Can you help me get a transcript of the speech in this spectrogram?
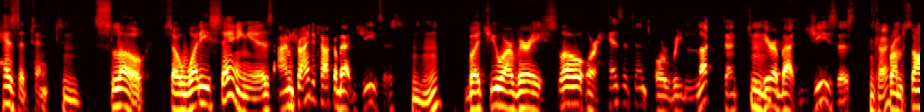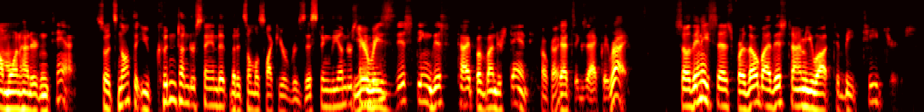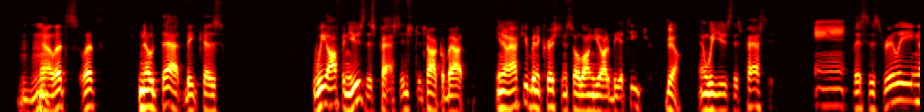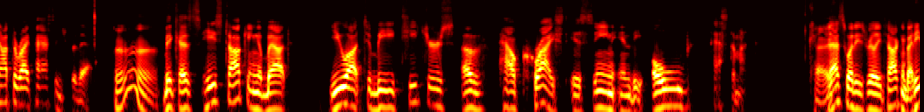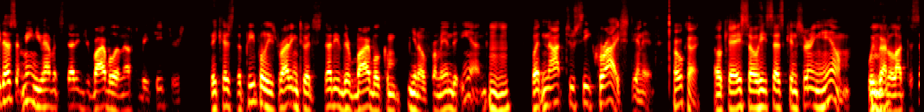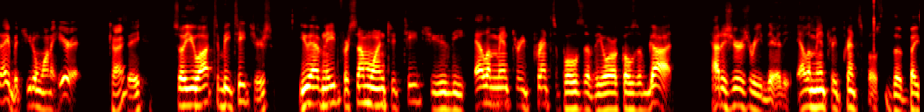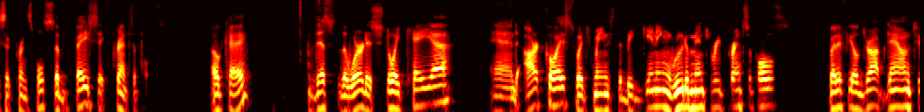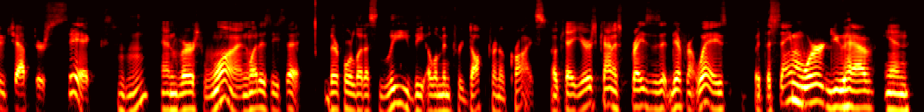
hesitant, Hmm. slow. So what he's saying is, I'm trying to talk about Jesus, Mm-hmm. but you are very slow or hesitant or reluctant to Hmm. hear about Jesus Okay. from Psalm 110. So it's not that you couldn't understand it, but it's almost like you're resisting the understanding. You're resisting this type of understanding. okay. That's exactly right. So then he says, For though by this time you ought to be teachers. Mhm. Now let's let's note that because we often use this passage to talk about, you know, after you've been a Christian so long, you ought to be a teacher. Yeah. And we use this passage. Eh, this is really not the right passage for that Ah, because he's talking about you ought to be teachers of how Christ is seen in the Old Testament. okay. That's what he's really talking about. He doesn't mean you haven't studied your Bible enough to be teachers, because the people he's writing to had studied their Bible, com- you know, from end to end, mm-hmm. but not to see Christ in it. Okay. Okay, so he says concerning him, we've got a lot to say, but you don't want to hear it. Okay. See, so you ought to be teachers. You have need for someone to teach you the elementary principles of the oracles of God. How does yours read there? The elementary principles, The basic principles. the basic principles. Okay. This the word is stoicheia and archois, which means the beginning rudimentary principles. But if you'll drop down to chapter six mm-hmm. and verse one, what does he say? Therefore, let us leave the elementary doctrine of Christ. Okay, yours kind of phrases it different ways, but the same word you have in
